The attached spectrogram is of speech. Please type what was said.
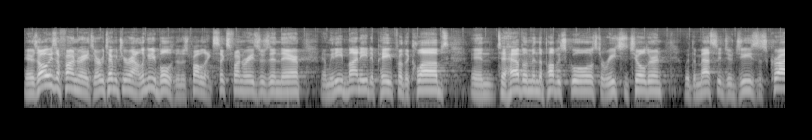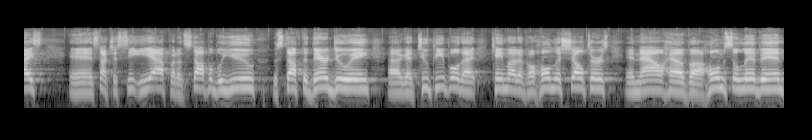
There's always a fundraiser every time you turn around. Look at your bulletin. There's probably like six fundraisers in there. And we need money to pay for the clubs and to have them in the public schools to reach the children with the message of Jesus Christ. And it's not just CEF, but Unstoppable You, the stuff that they're doing. Uh, I got two people that came out of homeless shelters and now have uh, homes to live in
